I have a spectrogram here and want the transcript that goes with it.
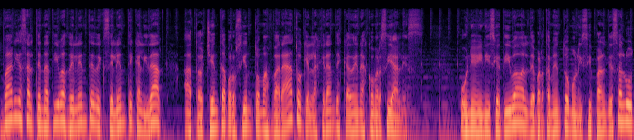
varias alternativas de lente de excelente calidad, hasta 80% más barato que en las grandes cadenas comerciales. Una iniciativa del Departamento Municipal de Salud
